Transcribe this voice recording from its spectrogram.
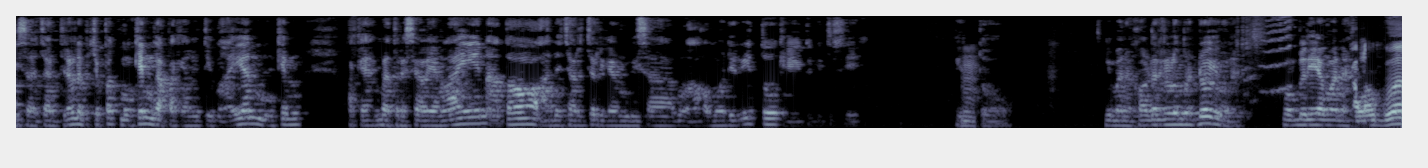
bisa chargernya lebih cepat mungkin nggak pakai lithium ion mungkin pakai baterai sel yang lain atau ada charger yang bisa mengakomodir itu kayak gitu gitu sih gitu. Gimana? Kalau dari lu berdua gimana? Mau beli yang mana? Kalau gue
